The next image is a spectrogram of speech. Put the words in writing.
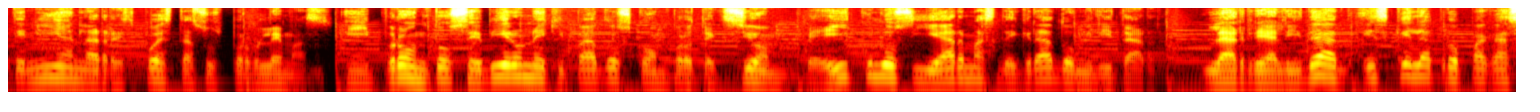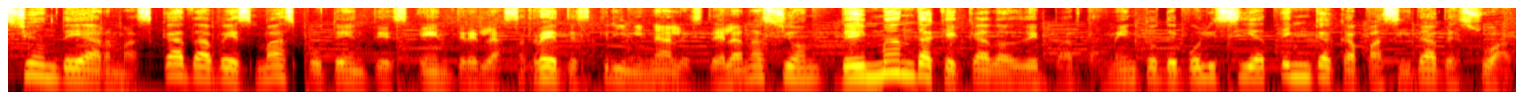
tenían la respuesta a sus problemas y pronto se vieron equipados con protección, vehículos y armas de grado militar. La realidad es que la propagación de armas cada vez más potentes entre las redes criminales de la nación demanda que cada departamento de policía tenga capacidad de SWAT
